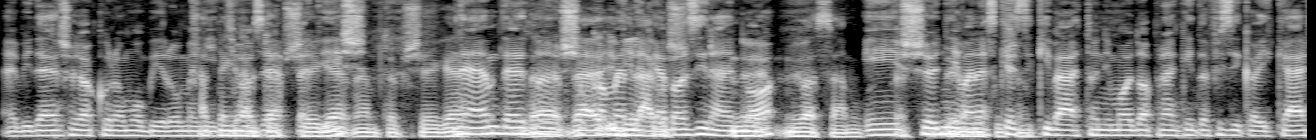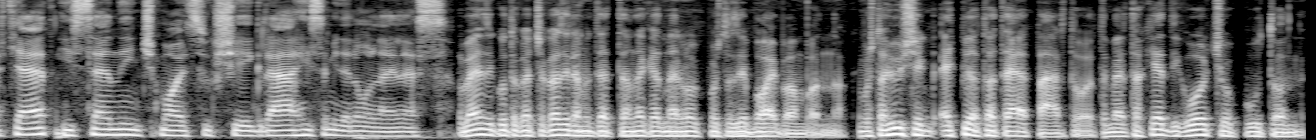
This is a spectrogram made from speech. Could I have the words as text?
evidens, hogy akkor a mobilról hát megnyitja hát az többsége, is. Nem többsége. Nem, de, de nagyon sokan de mennek ebbe az irányba. Nő, nő a számuk. És nyilván ez kezdi kiváltani majd apránként a fizikai kártyát, hiszen nincs majd szükség rá, hiszen minden online lesz. A benzinkutakat csak azért említettem neked, mert most azért bajban vannak. Most a hűség egy pillanatot elpártolt, mert aki eddig olcsó kúton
